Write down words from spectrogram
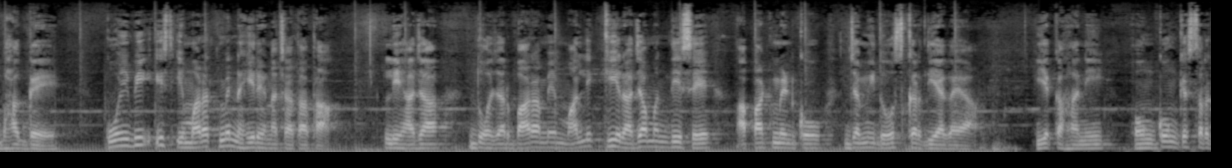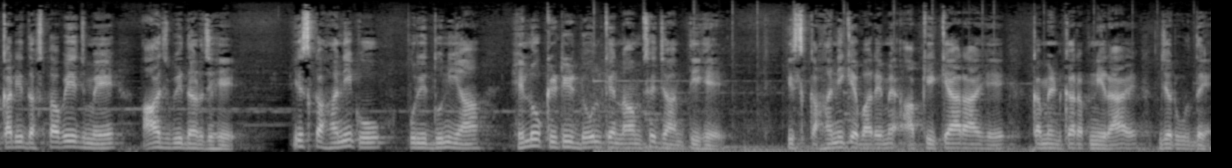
भाग गए। कोई भी इस इमारत में नहीं रहना चाहता था। लिहाजा 2012 में मालिक की राजामंदी से अपार्टमेंट को जमींदोज कर दिया गया। ये कहानी हांगकांग के सरकारी दस्तावेज़ में आज भी दर्ज है। इस कहानी को पूरी दुनिया हेलो किटी डोल के नाम से जानती है। इस कहानी के बारे में आपकी क्या राय है, कमेंट कर अपनी राय ज़रूर दें।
